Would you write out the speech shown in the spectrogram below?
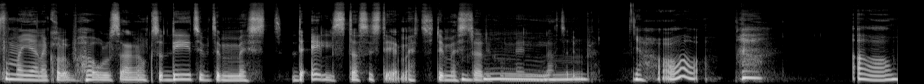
får man gärna kolla på whole sign också. Det är typ det mest, det äldsta systemet. Det mest traditionella Mm. typ. Jaha. Ja.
